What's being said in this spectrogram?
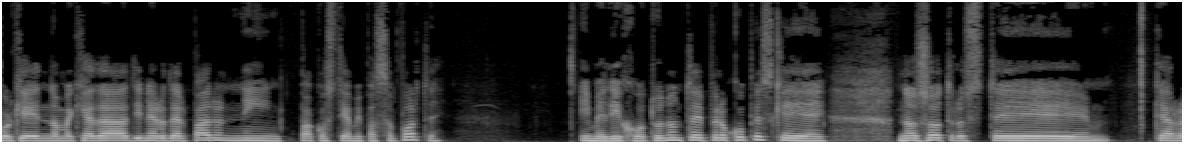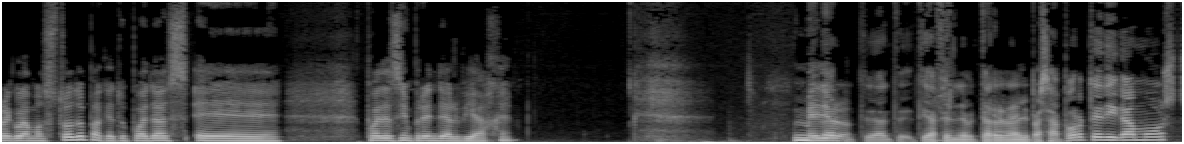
Porque no me queda dinero del paro ni para costear mi pasaporte. Y me dijo, tú no te preocupes que nosotros te, te arreglamos todo para que tú puedas, eh, puedas emprender el viaje. Me te, dan- te dan- te- te hacen, te arreglan el pasaporte, digamos,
